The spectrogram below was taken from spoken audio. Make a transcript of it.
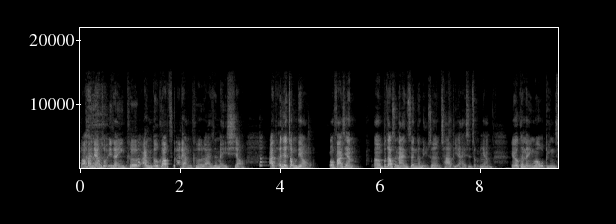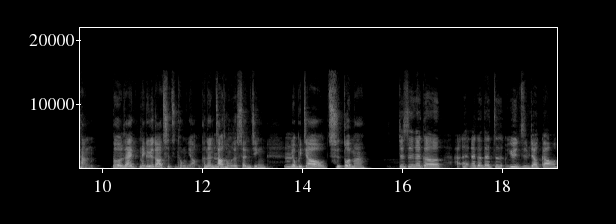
老板娘说一人一颗，啊，你都快要吃到两颗了，还是没效啊！而且重点，我发现，嗯，不知道是男生跟女生的差别还是怎么样，嗯、也有可能因为我平常都有在每个月都要吃止痛药，可能造成我的神经有比较迟钝吗？就是那个。那个在这阈值比较高，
